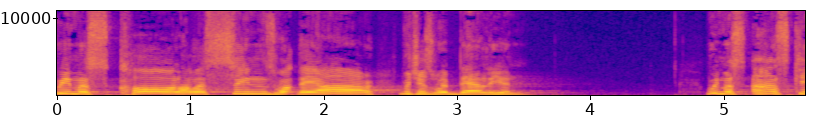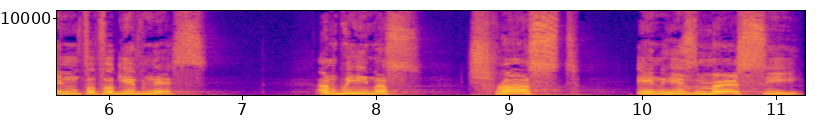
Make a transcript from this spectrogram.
We must call our sins what they are, which is rebellion. We must ask him for forgiveness. And we must trust in his mercy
